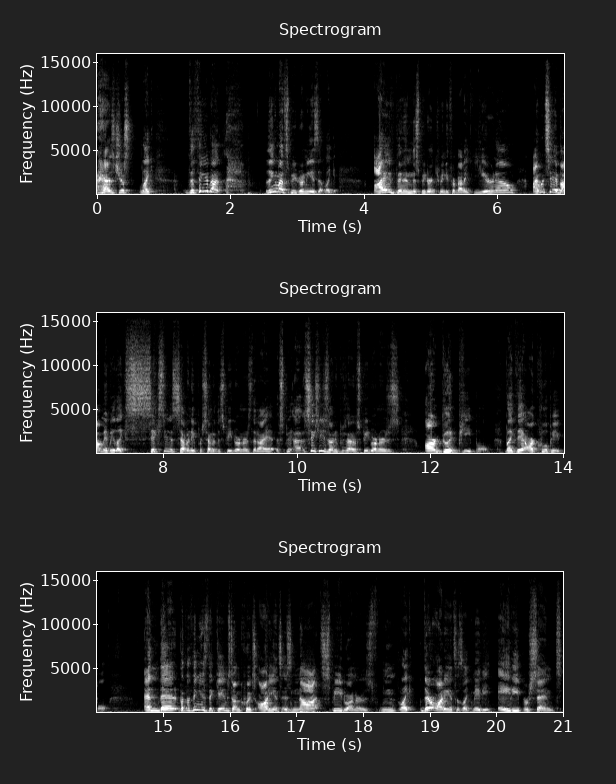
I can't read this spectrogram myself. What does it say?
has just like the thing about the thing about speedrunning is that like I've been in the speedrun community for about a year now. I would say about maybe like 60 to 70% of the speedrunners that I uh, 60 to 70% of speedrunners are good people. Like they are cool people. And then but the thing is that Games Done Quick's audience is not speedrunners. Like their audience is like maybe 80%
